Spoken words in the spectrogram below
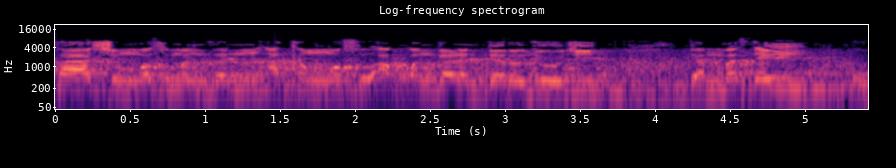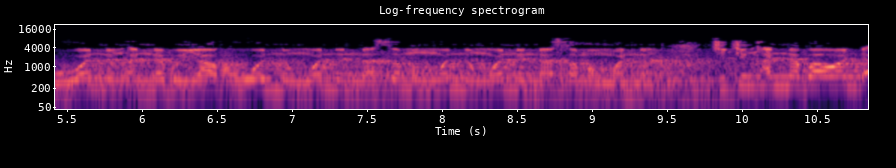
sashin wasu manzannin akan wasu a ɓangaren darajoji. Da matsayi wannan annabin ya fi wannan wannan na saman wannan wannan na saman wannan. Cikin annabawan da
